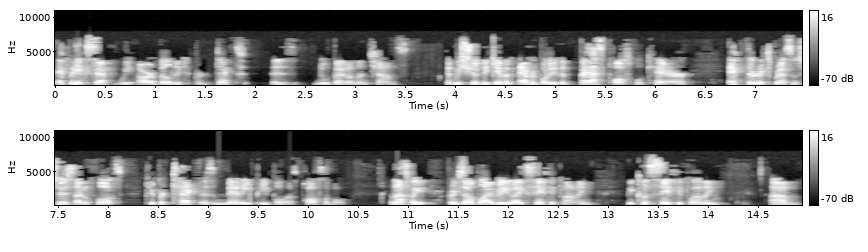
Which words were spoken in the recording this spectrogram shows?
if we accept we our ability to predict is no better than chance, then we should be giving everybody the best possible care if they're expressing suicidal thoughts to protect as many people as possible. And that's why, for example, I really like safety planning because safety planning um,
